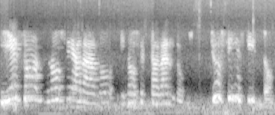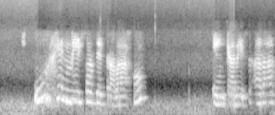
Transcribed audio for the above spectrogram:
Y eso no se ha dado y no se está dando. Yo sí insisto, urgen mesas de trabajo encabezadas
